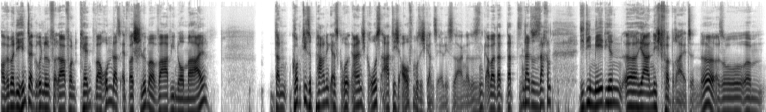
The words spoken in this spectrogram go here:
Aber wenn man die Hintergründe davon kennt, warum das etwas schlimmer war wie normal, dann kommt diese Panik erst gar nicht großartig auf, muss ich ganz ehrlich sagen. Also sind, aber das, das sind halt so Sachen, die die Medien äh, ja nicht verbreiten. Ne? Also ähm,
